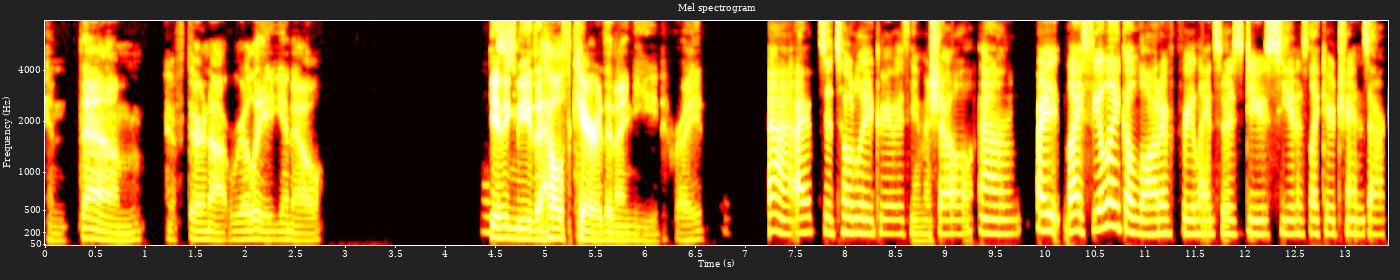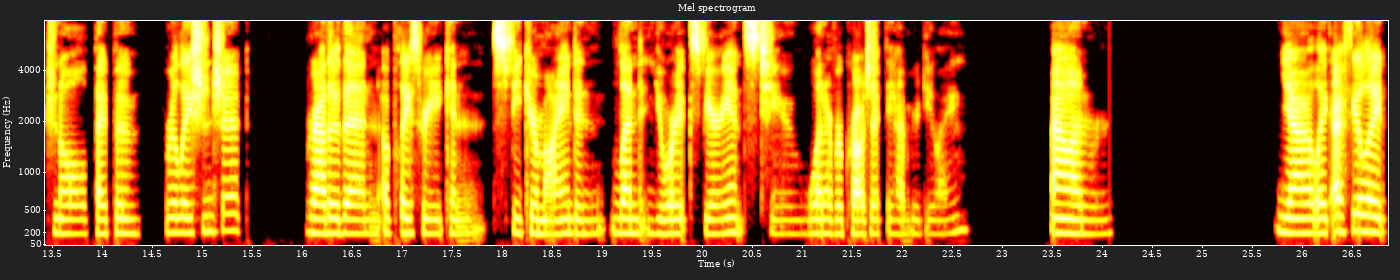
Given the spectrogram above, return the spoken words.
in them if they're not really, you know, giving me the health care that I need, right? Yeah, I have to totally agree with you, Michelle. Um, I I feel like a lot of freelancers do see it as like your transactional type of relationship rather than a place where you can speak your mind and lend your experience to whatever project they have you're doing. Um, yeah, like I feel like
